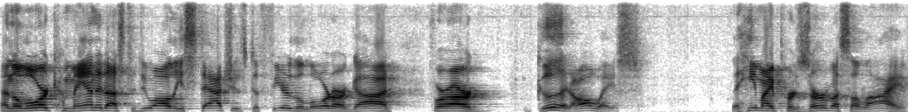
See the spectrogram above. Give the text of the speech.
And the Lord commanded us to do all these statutes to fear the Lord our God for our good always, that he might preserve us alive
